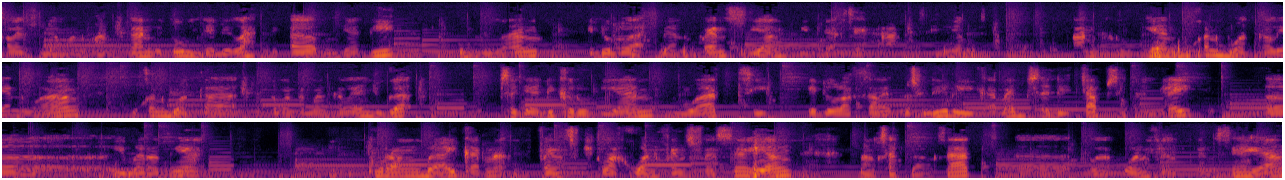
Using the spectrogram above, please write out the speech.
kalian sudah menuhankan itu menjadilah eh, menjadi hubungan idola dan fans yang tidak sehat. Sehingga kerugian. Bukan buat kalian doang bukan buat teman-teman kalian juga bisa jadi kerugian buat si idola kalian itu sendiri karena bisa dicap sebagai eh, ibaratnya kurang baik karena fans kelakuan fans fansnya yang bangsat-bangsat eh, kelakuan fans fansnya yang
